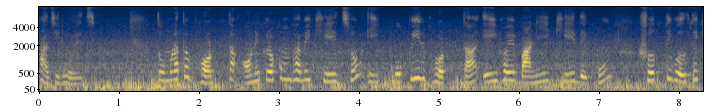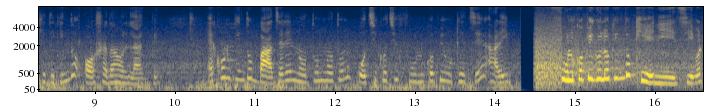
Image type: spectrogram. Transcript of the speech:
হাজির হয়েছি। তোমরা তো ভর্তা অনেক রকমভাবে খেয়েছো। এই কপির ভর্তা এইভাবে বানিয়ে খেয়ে দেখুন, সত্যি বলতে খেতে কিন্তু অসাধারণ লাগবে। এখন কিন্তু বাজারে নতুন নতুন কচি কচি ফুলকপি উঠেছে আর এই ফুলকপিগুলো কিন্তু খেয়ে নিয়েছি। এবার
